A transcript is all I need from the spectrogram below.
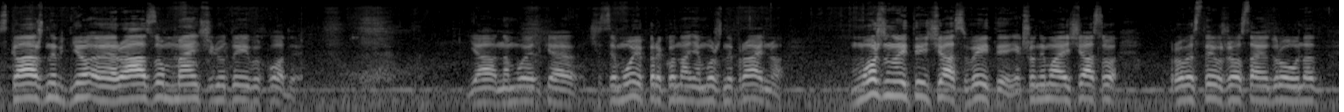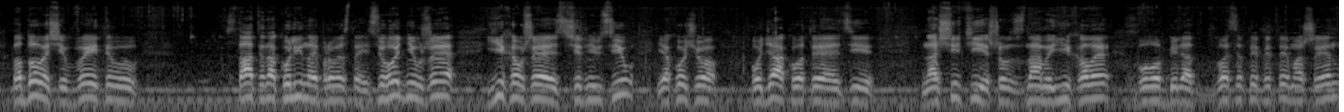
З кожним днем е, разом менше людей виходить. Я на моє таке, чи це моє переконання, може неправильно. Можна знайти час вийти. Якщо немає часу провести вже останню дорогу на кладовищі, вийти, стати на коліна і провести. Сьогодні вже їхавши з Чернівців, я хочу подякувати ці на щиті, що з нами їхали. Було біля 25 машин.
